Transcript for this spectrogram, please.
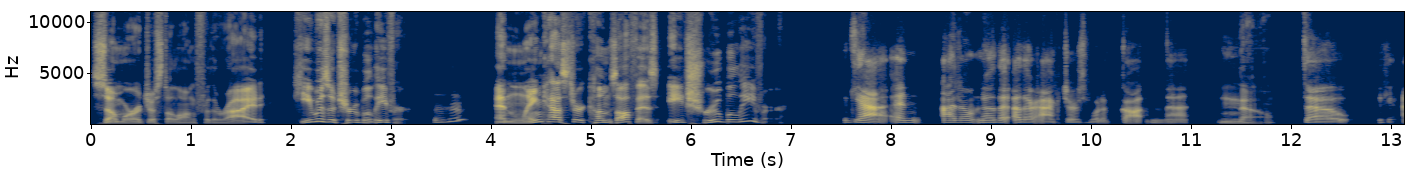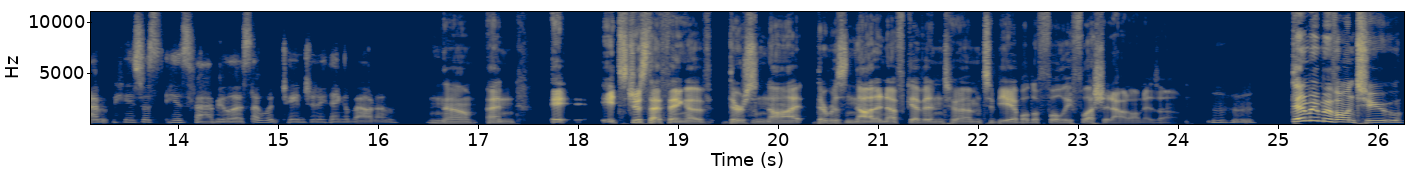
some were just along for the ride he was a true believer Mhm. and lancaster comes off as a true believer Yeah, and I don't know that other actors would have gotten that. no So um, he's just he's fabulous. I wouldn't change anything about him. no and it it's just that thing of there's not there was not enough given to him to be able to fully flesh it out on his own hmm Then we move on to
